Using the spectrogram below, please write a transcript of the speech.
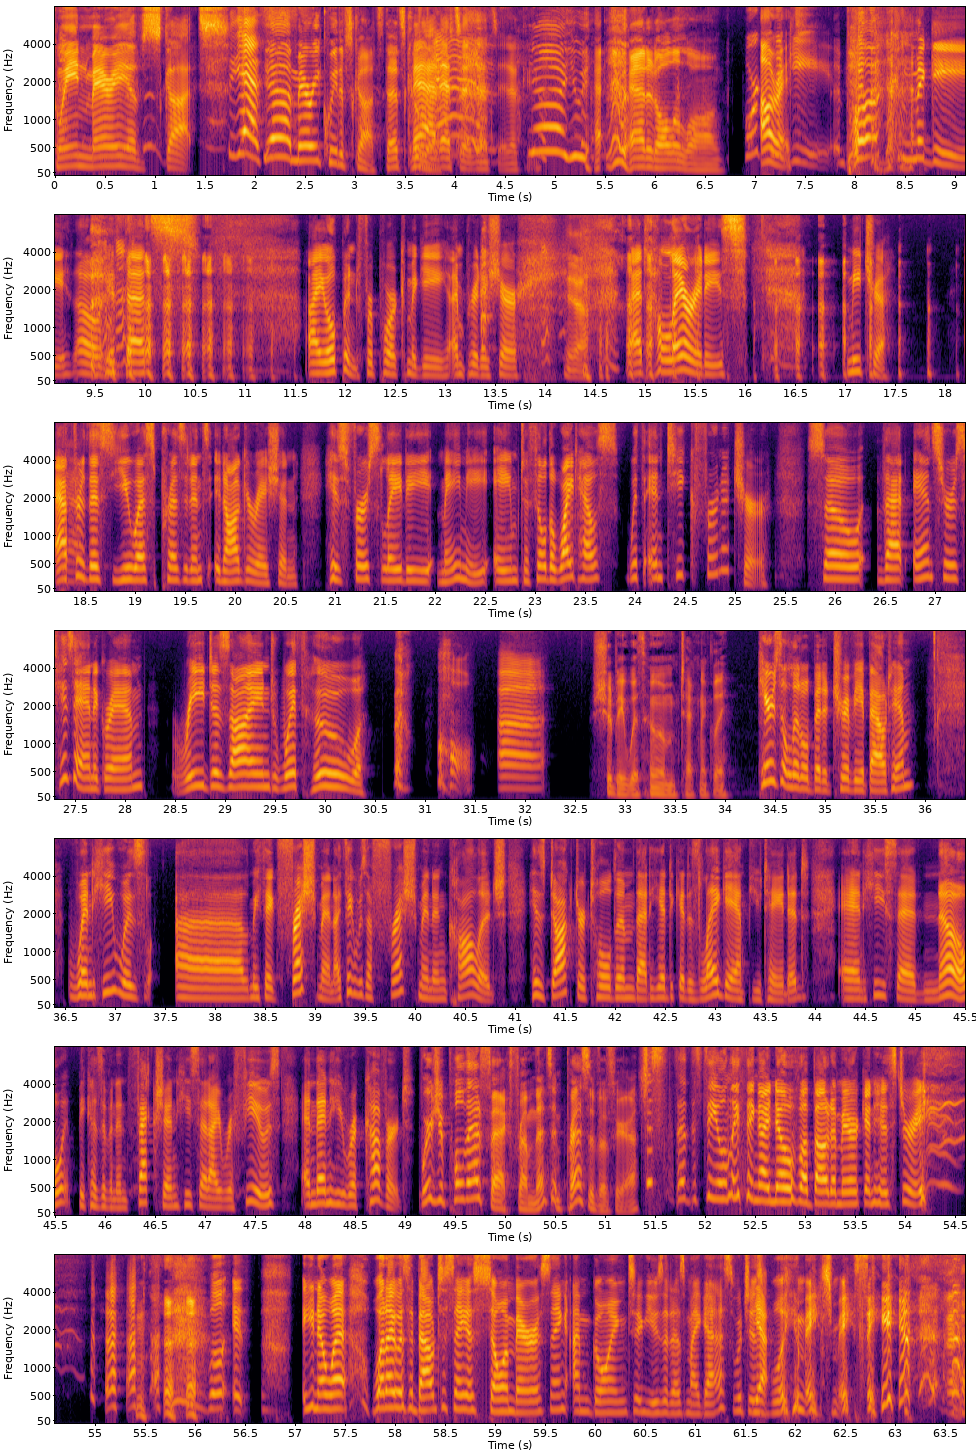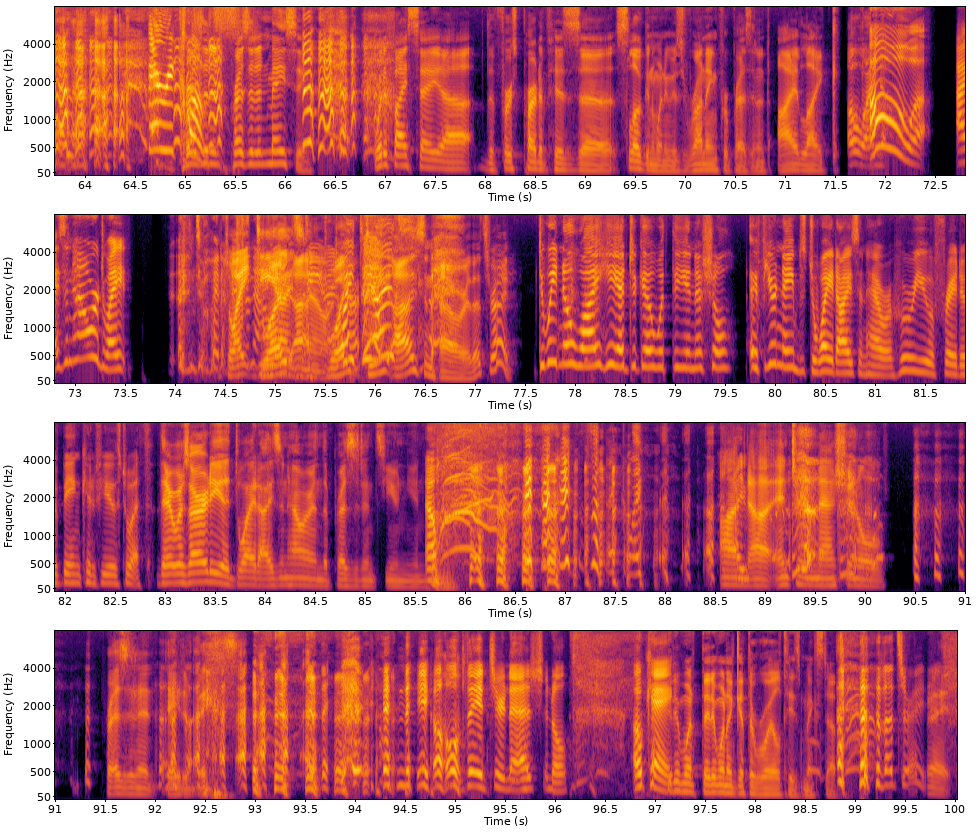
Queen Mary of Scots. Yes. Yeah, Mary Queen of Scots. That's Yeah, that's it. That's it. Okay. Yeah, you ha- you had it all along. Pork All right. McGee. Pork McGee. Oh, if that's. I opened for Pork McGee, I'm pretty sure, Yeah. at Hilarities. Mitra. After Yes. this U.S. president's inauguration, his First Lady Mamie aimed to fill the White House with antique furniture. So that answers his anagram redesigned with who? Oh, uh, Should be with whom, technically. Here's a little bit of trivia about him. When he was, uh, let me think, freshman, I think it was a freshman in college, his doctor told him that he had to get his leg amputated. And he said no because of an infection. He said, I refuse. And then he recovered. Where'd you pull that fact from? That's impressive, Ophira. Just that's the only thing I know about American history. well, it. You know what? What I was about to say is so embarrassing. I'm going to use it as my guess, which is Yeah. William H Macy. Very close. President, President Macy. what if I say uh, the first part of his uh, slogan when he was running for president? I like Oh, I oh, Eisenhower, Dwight. Dwight, Dwight Eisenhower. Dwight, Eisenhower. Dwight Dwight D. D. Eisenhower. That's right. Do we know why he had to go with the initial? If your name's Dwight Eisenhower, who are you afraid of being confused with? There was already a Dwight Eisenhower in the President's Union Oh. exactly. on uh, international president database. and the old international. They Okay, didn't want they didn't want to get the royalties mixed up. that's right. Right.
